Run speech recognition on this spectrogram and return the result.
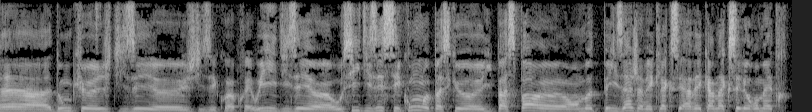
Euh, donc euh, je disais, euh, je disais quoi après? Oui, il disait euh, aussi, il disait c'est con parce que euh, il passe pas euh, en mode paysage avec l'accès, avec un accéléromètre.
